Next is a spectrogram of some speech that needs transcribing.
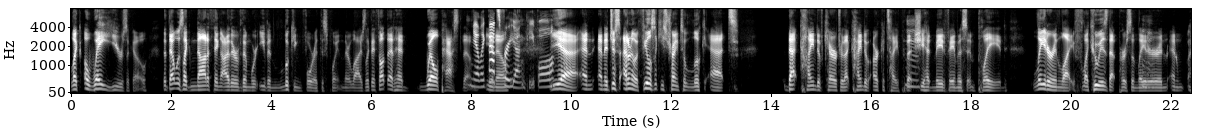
like away years ago that that was like not a thing either of them were even looking for at this point in their lives like they thought that had well past them Yeah, like that's know? for young people. Yeah, and and it just I don't know, it feels like he's trying to look at that kind of character, that kind of archetype that Mm. she had made famous and played later in life. Like who is that Mm-hmm. person later and and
